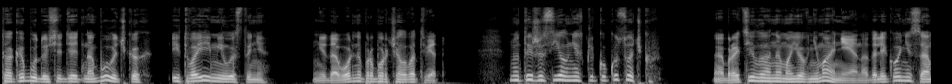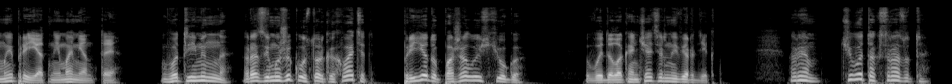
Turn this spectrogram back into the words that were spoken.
так и буду сидеть на булочках и твоей милостыне. Недовольно пробурчал в ответ. «Но ты же съел несколько кусочков». Обратила она мое внимание на далеко не самые приятные моменты. «Вот именно. Разве мужику столько хватит? Приеду, пожалуй, с Хьюго». Выдал окончательный вердикт. «Рэм, чего так сразу-то?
